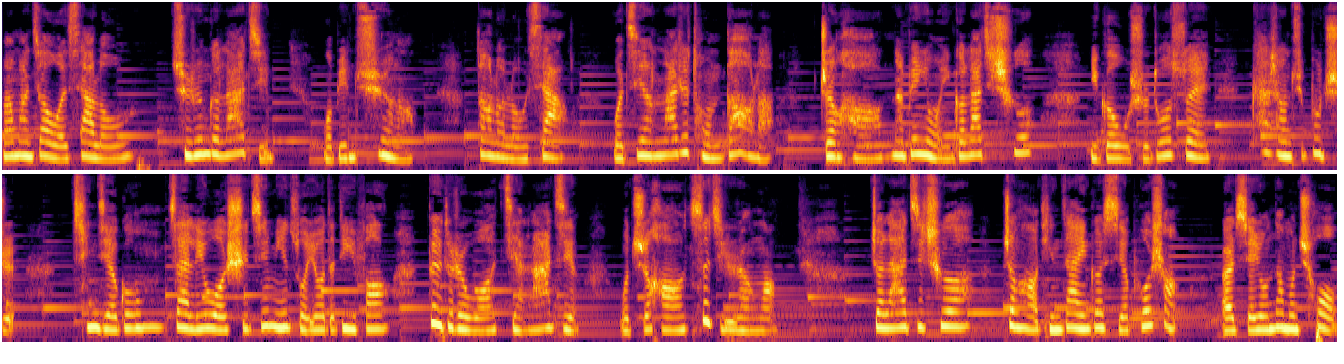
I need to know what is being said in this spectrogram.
妈妈叫我下楼去扔个垃圾，我便去了。到了楼下，我见垃圾桶到了，正好那边有一个垃圾车，一个五十多岁，看上去不止。清洁工在离我十几米左右的地方背对着我捡垃圾，我只好自己扔了。这垃圾车正好停在一个斜坡上，而且又那么臭，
